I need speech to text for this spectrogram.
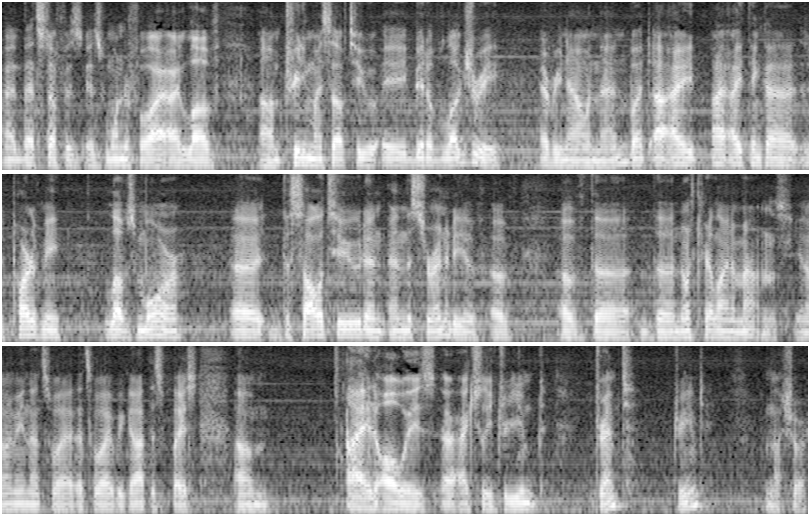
Uh, that stuff is is wonderful. I, I love um, treating myself to a bit of luxury every now and then. But I I, I think uh, part of me loves more uh, the solitude and, and the serenity of, of of the the North Carolina mountains. You know what I mean? That's why that's why we got this place. Um, I had always uh, actually dreamed, dreamt, dreamed. I'm not sure.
